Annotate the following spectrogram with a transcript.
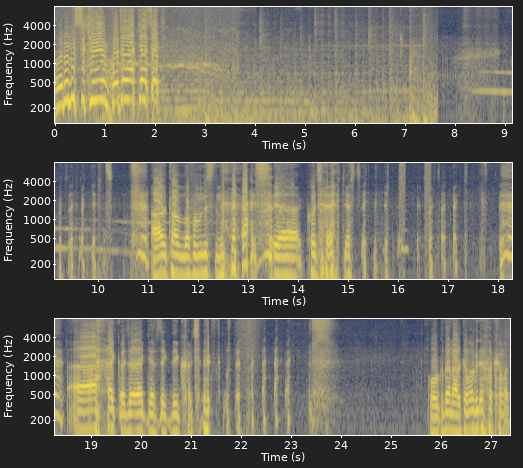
Ananı sikeyim koca. Koca ayak gerçek. Abi tam lafımın üstüne. ya koca ayak gerçek değil. Aa, koca ayak gerçek değil koca ayak. Korkudan arkama bile bakamadım.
